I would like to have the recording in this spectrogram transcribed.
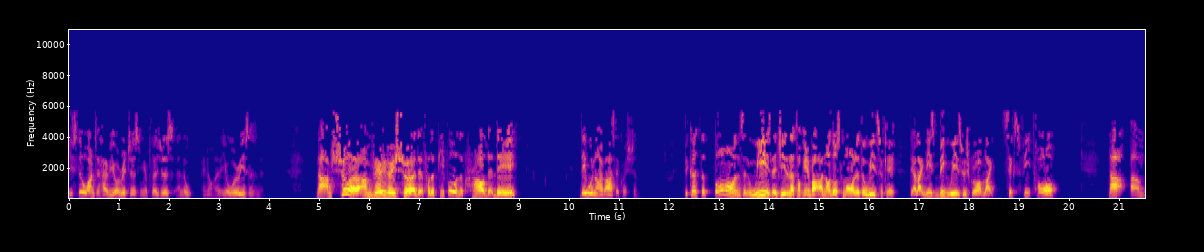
you still want to have your riches and your pleasures and the, you know, your worries, isn't it? Now, I'm sure, I'm very, very sure that for the people in the crowd that day, they would not have asked that question. Because the thorns and weeds that Jesus is talking about are not those small little weeds, okay? They are like these big weeds which grow up like six feet tall. Now, um,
